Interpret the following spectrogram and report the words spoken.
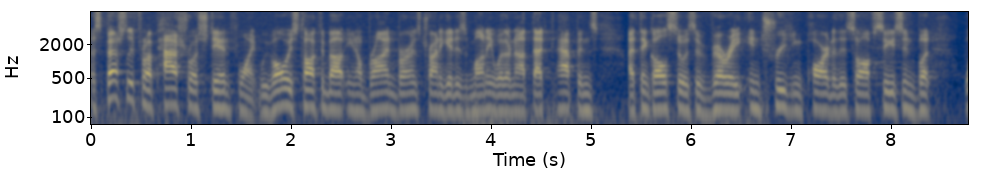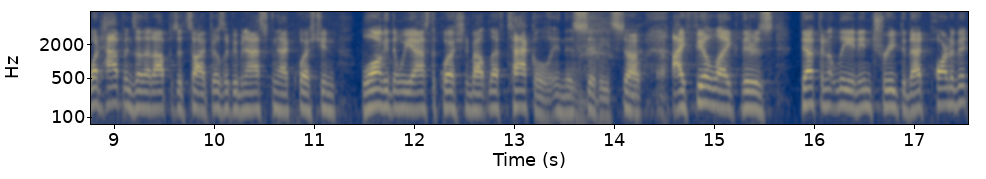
especially from a pass rush standpoint. We've always talked about, you know, Brian Burns trying to get his money. Whether or not that happens, I think also is a very intriguing part of this offseason. But what happens on that opposite side? Feels like we've been asking that question longer than we asked the question about left tackle in this city. So I feel like there's definitely an intrigue to that part of it.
